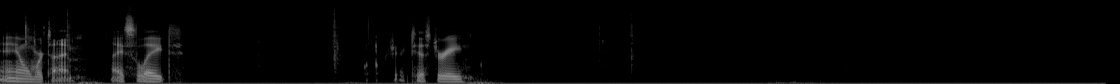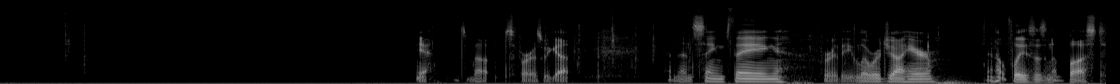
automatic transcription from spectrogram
And one more time. Isolate, project history. Yeah, that's about as far as we got. And then same thing for the lower jaw here. And hopefully this isn't a bust.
